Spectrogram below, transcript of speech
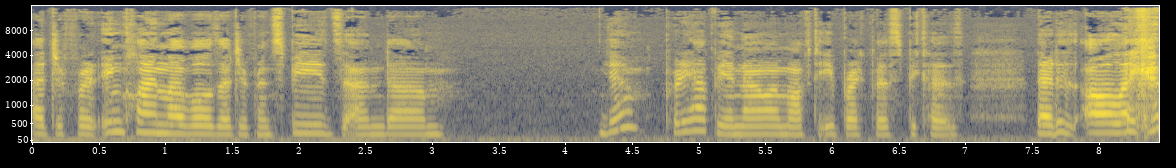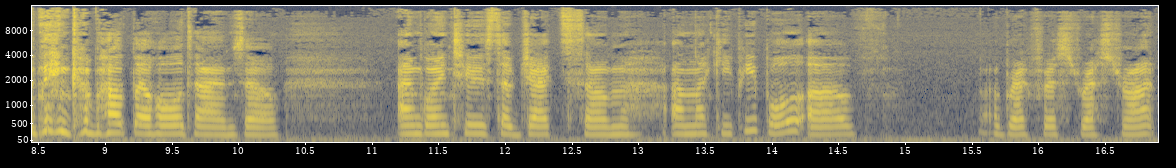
At different incline levels, at different speeds, and um, yeah, pretty happy. And now I'm off to eat breakfast because that is all I could think about the whole time. So I'm going to subject some unlucky people of a breakfast restaurant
